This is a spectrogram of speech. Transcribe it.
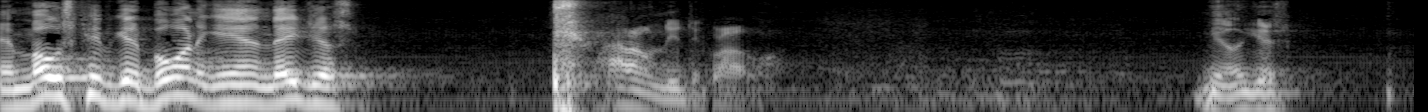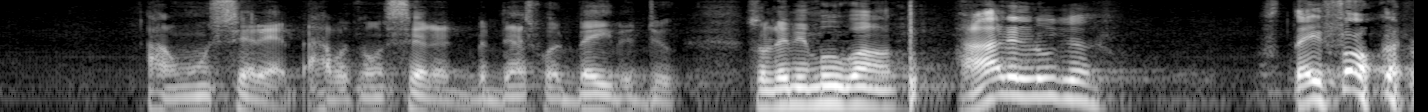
And most people get born again and they just, I don't need to grow. You know, just, I to say that. I was going to say that, but that's what babies do. So let me move on. Hallelujah. Stay focused.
